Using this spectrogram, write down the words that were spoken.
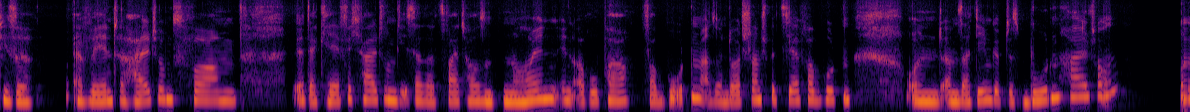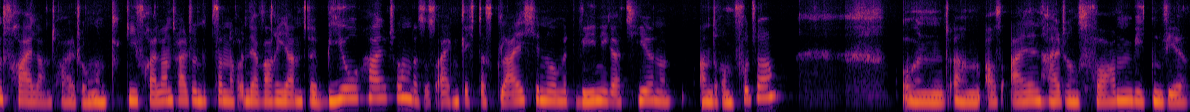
diese erwähnte Haltungsform äh, der Käfighaltung, die ist ja seit 2009 in Europa verboten, also in Deutschland speziell verboten. Und ähm, seitdem gibt es Bodenhaltung und Freilandhaltung. Und die Freilandhaltung gibt es dann noch in der Variante Biohaltung. Das ist eigentlich das gleiche, nur mit weniger Tieren und anderem Futter. Und ähm, aus allen Haltungsformen bieten wir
